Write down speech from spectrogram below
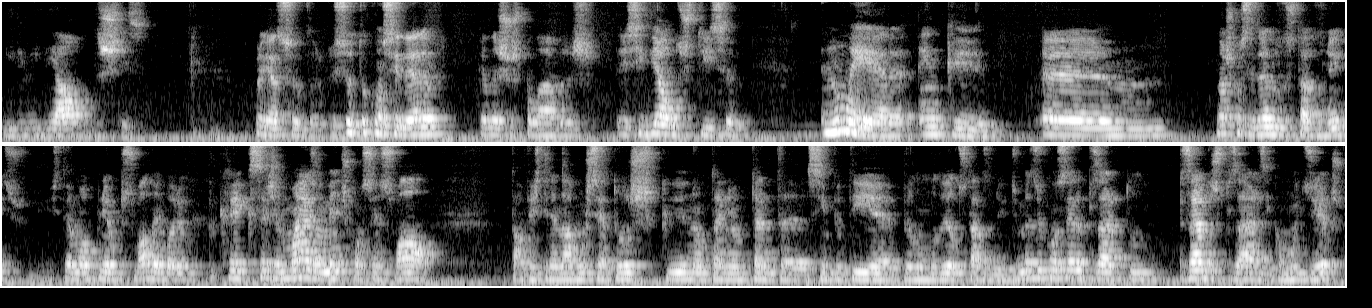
e do ideal de justiça. Obrigado, Sr. Doutor. O Sr. Doutor considera, pelas suas palavras, esse ideal de justiça numa era em que hum, nós consideramos os Estados Unidos, isto é uma opinião pessoal, embora eu creio que seja mais ou menos consensual, talvez tendo alguns setores que não tenham tanta simpatia pelo modelo dos Estados Unidos, mas eu considero, apesar de tudo, apesar dos pesares e com muitos erros,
